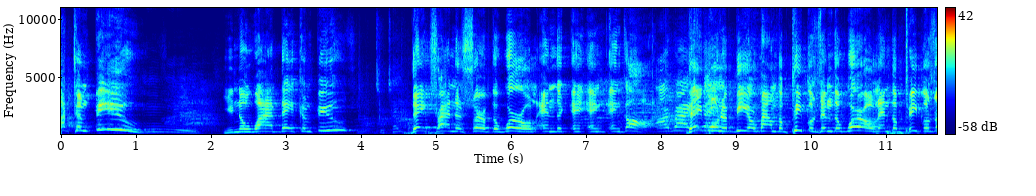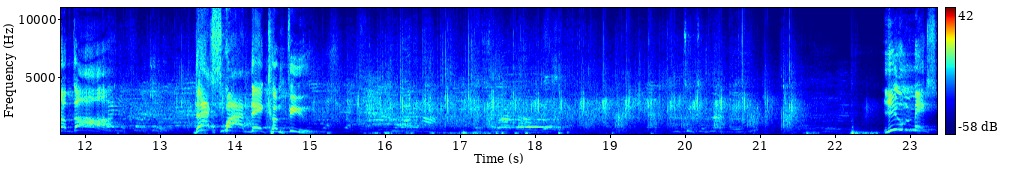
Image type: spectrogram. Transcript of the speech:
are confused. You know why they confused? They trying to serve the world and the and, and, and God. All right, They want to be around the peoples in the world and the peoples of God. That is so. That's why they confused. You're right about it. Yes, you are about it. Yes. You teach it good now. You mix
